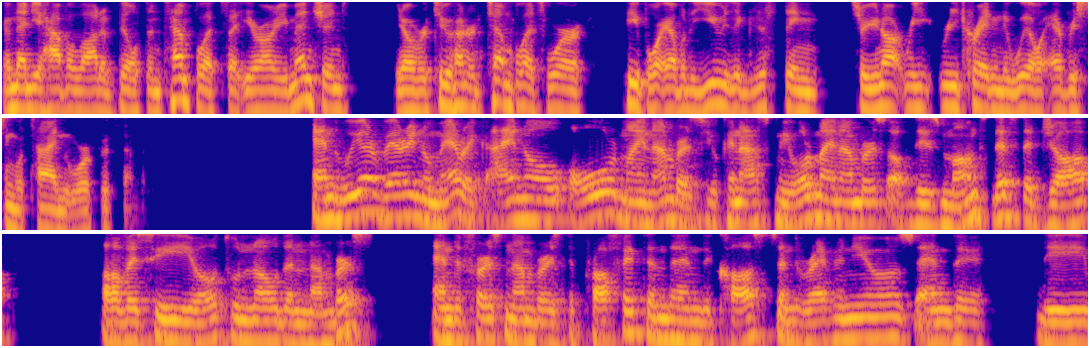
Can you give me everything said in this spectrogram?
And then you have a lot of built-in templates that you already mentioned, you know, over 200 templates where people are able to use existing. So you're not re- recreating the wheel every single time you work with somebody. And we are very numeric. I know all my numbers. You can ask me all my numbers of this month. That's the job of a CEO to know the numbers. And the first number is the profit, and then the costs and the revenues and the the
